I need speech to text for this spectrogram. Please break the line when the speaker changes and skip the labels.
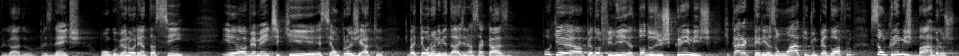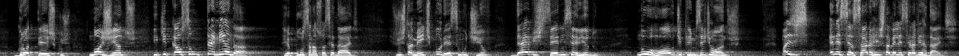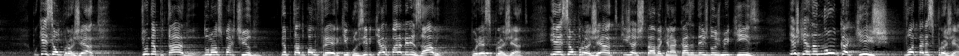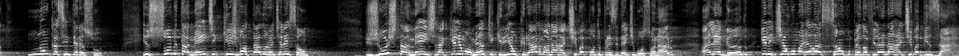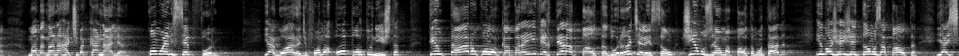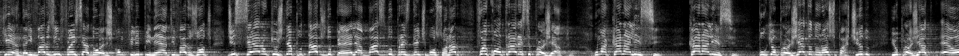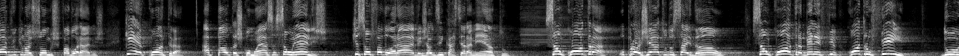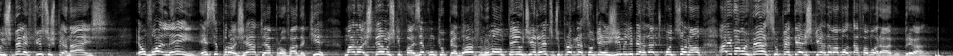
Obrigado, presidente. Bom, o governo orienta sim, e obviamente que esse é um projeto que vai ter unanimidade nessa casa. Porque a pedofilia, todos os crimes que caracterizam um ato de um pedófilo são crimes bárbaros, grotescos, nojentos e que causam tremenda repulsa na sociedade. Justamente por esse motivo, deve ser inserido no rol de crimes hediondos. Mas é necessário restabelecer a verdade. Porque esse é um projeto de um deputado do nosso partido, deputado Paulo Freire, que inclusive quero parabenizá-lo por esse projeto. E esse é um projeto que já estava aqui na casa desde 2015. E a esquerda nunca quis votar esse projeto, nunca se interessou. E subitamente quis votar durante a eleição. Justamente naquele momento que queriam criar uma narrativa contra o presidente Bolsonaro, alegando que ele tinha alguma relação com pedofilia, uma narrativa bizarra, uma, uma narrativa canalha, como eles sempre foram. E agora, de forma oportunista, tentaram colocar para inverter a pauta durante a eleição, tínhamos já uma pauta montada, e nós rejeitamos a pauta. E a esquerda e vários influenciadores, como Felipe Neto e vários outros, disseram que os deputados do PL, a base do presidente Bolsonaro, foi contrário a esse projeto. Uma canalice. Canalice. Porque o projeto do nosso partido e o projeto é óbvio que nós somos favoráveis. Quem é contra a pautas como essa são eles que são favoráveis ao desencarceramento, são contra o projeto do Saidão, são contra, contra o fim dos benefícios penais. Eu vou além, esse projeto é aprovado aqui, mas nós temos que fazer com que o pedófilo não tenha o direito de progressão de regime e liberdade condicional. Aí vamos ver se o PT à esquerda vai votar favorável. Obrigado.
